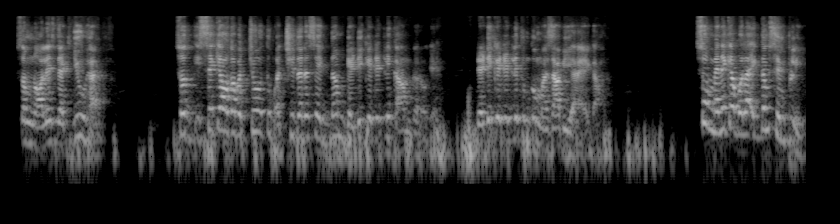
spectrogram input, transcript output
some knowledge that you have. So इससे क्या होगा बच्चों? तुम अच्छी तरह से एकदम डेडिकेटेडली काम करोगे। डेडिकेटेडली तुमको मज़ा भी आएगा। सो so, मैंने क्या बोला? एकदम सिंपली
